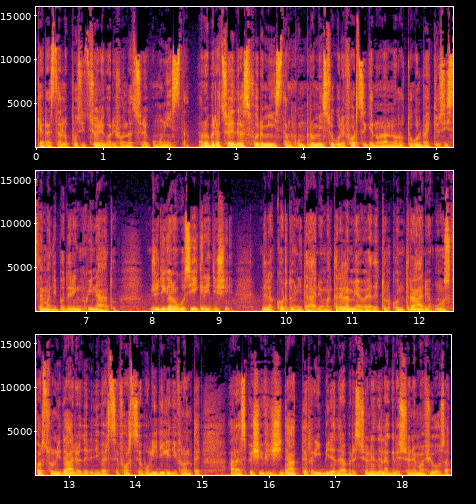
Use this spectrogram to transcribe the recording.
che resta all'opposizione con rifondazione comunista. È un'operazione trasformista, un compromesso con le forze che non hanno rotto col vecchio sistema di potere inquinato. Giudicano così i critici dell'accordo unitario. Mattarella mi aveva detto il contrario, uno sforzo unitario delle diverse forze politiche di fronte alla specificità terribile della pressione e dell'aggressione mafiosa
